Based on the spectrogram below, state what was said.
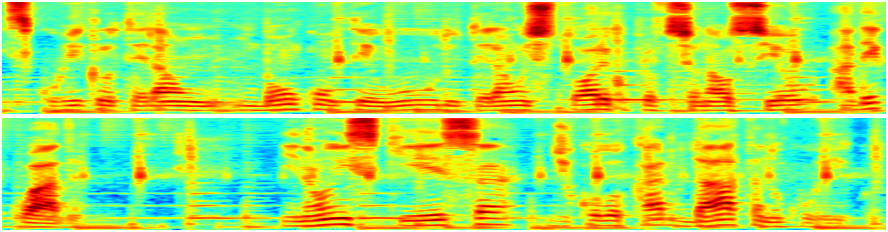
esse currículo terá um, um bom conteúdo, terá um histórico profissional seu adequado. E não esqueça de colocar data no currículo.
